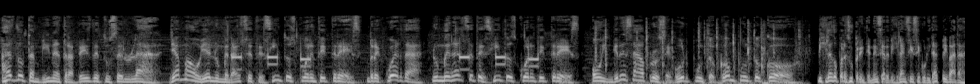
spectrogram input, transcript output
Hazlo también a través de tu celular. Llama hoy al numeral 743. Recuerda, numeral 743 o ingresa a prosegur.com.co. Vigilado para Superintendencia de Vigilancia y Seguridad Privada.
